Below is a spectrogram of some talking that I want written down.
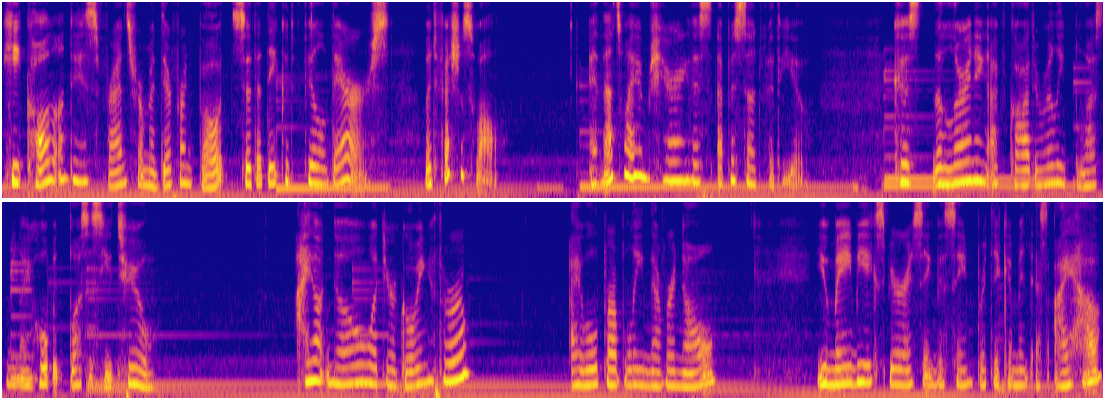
He called unto his friends from a different boat so that they could fill theirs with fish as well. And that's why I'm sharing this episode with you. Because the learning I've got really blessed me, and I hope it blesses you too. I don't know what you're going through. I will probably never know. You may be experiencing the same predicament as I have,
